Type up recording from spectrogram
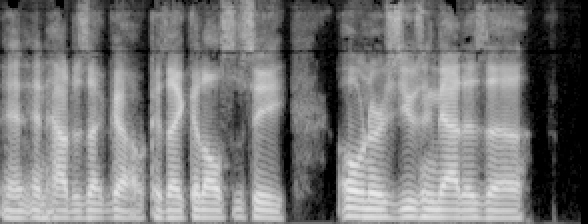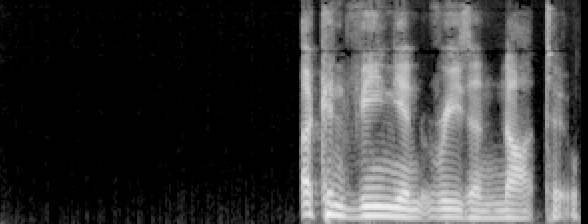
and, and how does that go? Because I could also see owners using that as a a convenient reason not to,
